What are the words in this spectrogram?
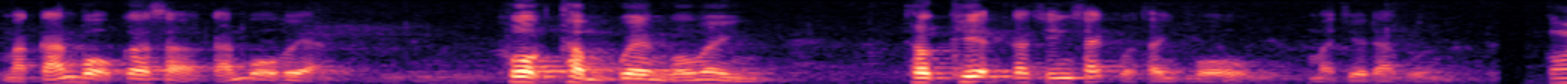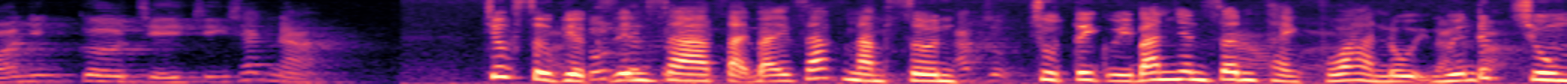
mà cán bộ cơ sở, cán bộ huyện thuộc thẩm quyền của mình thực hiện các chính sách của thành phố mà chưa đáp ứng. Có những cơ chế chính sách nào Trước sự việc diễn ra tại bãi rác Nam Sơn, Chủ tịch Ủy ban nhân dân thành phố Hà Nội Nguyễn Đức Trung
